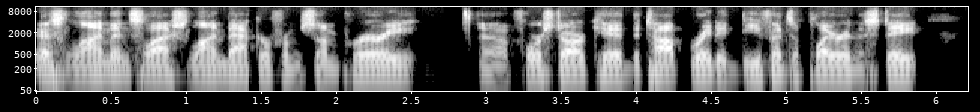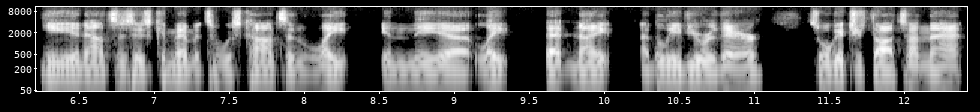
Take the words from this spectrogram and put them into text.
Guess, lineman slash linebacker from Sun Prairie, uh, four star kid, the top rated defensive player in the state. He announces his commitment to Wisconsin late in the uh, late that night. I believe you were there, so we'll get your thoughts on that.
